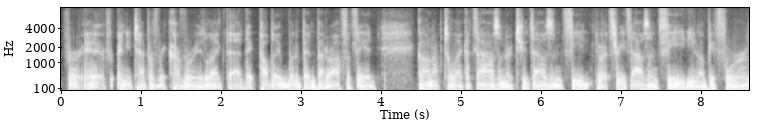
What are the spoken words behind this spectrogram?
for, uh, for any type of recovery like that. They probably would have been better off if they had gone up to like a thousand or two thousand feet or three thousand feet you know before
